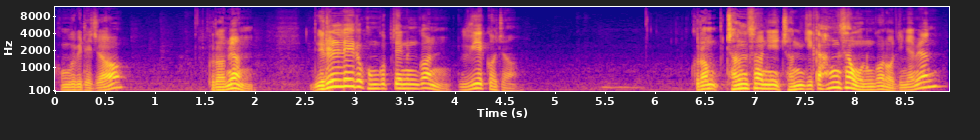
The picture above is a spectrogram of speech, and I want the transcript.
공급이 되죠? 그러면 릴레이로 공급되는 건 위에 거죠. 그럼 전선이 전기가 항상 오는 건 어디냐면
